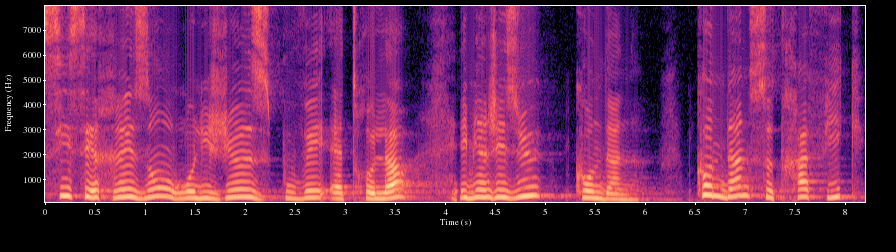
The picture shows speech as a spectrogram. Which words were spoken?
si ces raisons religieuses pouvaient être là, eh bien Jésus condamne, condamne ce trafic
